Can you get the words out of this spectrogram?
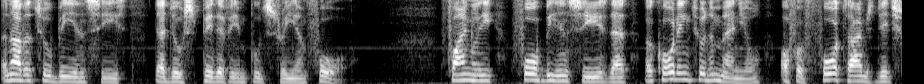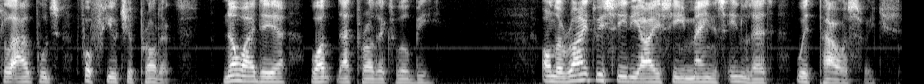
another two BNCs that do SPDIF inputs 3 and 4. Finally, 4 BNCs that, according to the manual, offer 4 times digital outputs for future products. No idea what that product will be. On the right we see the IEC mains inlet with power switch.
